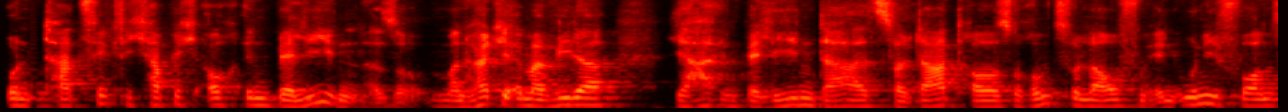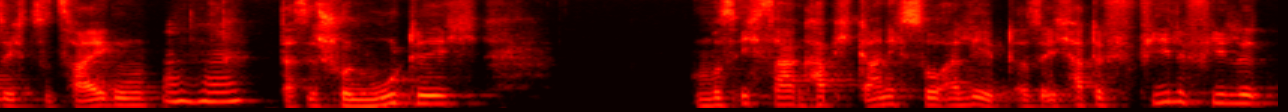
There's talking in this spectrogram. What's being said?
Und tatsächlich habe ich auch in Berlin, also man hört ja immer wieder, ja, in Berlin da als Soldat draußen rumzulaufen, in Uniform sich zu zeigen, mhm. das ist schon mutig. Muss ich sagen, habe ich gar nicht so erlebt. Also ich hatte viele, viele,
